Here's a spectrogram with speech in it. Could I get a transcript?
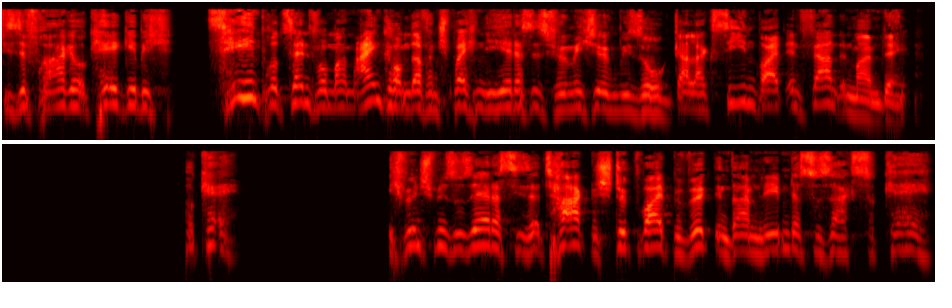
diese Frage, okay, gebe ich zehn Prozent von meinem Einkommen, davon sprechen die hier, das ist für mich irgendwie so galaxienweit entfernt in meinem Denken. Okay. Ich wünsche mir so sehr, dass dieser Tag ein Stück weit bewirkt in deinem Leben, dass du sagst, okay,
